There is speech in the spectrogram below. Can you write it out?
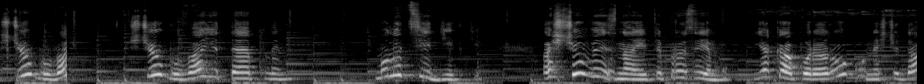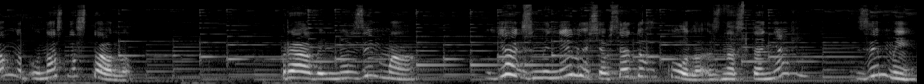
Що буває, що буває теплим? Молодці дітки! А що ви знаєте про зиму? Яка пора року нещодавно у нас настала? Правильно, зима. Як змінилося все довкола з настанням зими?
